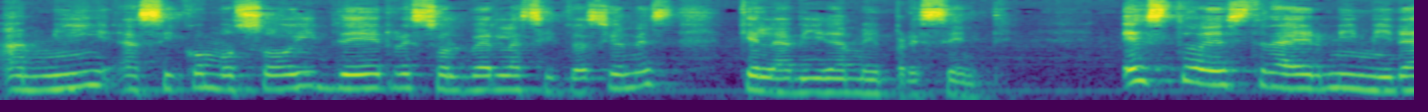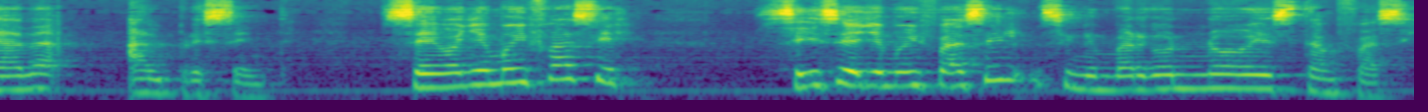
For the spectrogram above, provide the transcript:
a mí así como soy, de resolver las situaciones que la vida me presente. Esto es traer mi mirada al presente. Se oye muy fácil. Sí, se oye muy fácil, sin embargo no es tan fácil.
